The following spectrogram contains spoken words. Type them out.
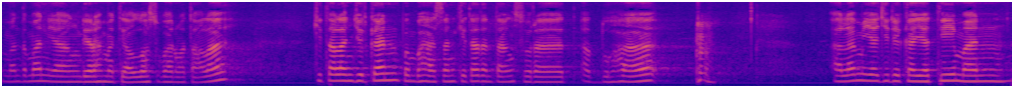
Teman-teman yang dirahmati Allah Subhanahu wa taala, kita lanjutkan pembahasan kita tentang surat Ad-Duha. Alam yajidka yatiman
